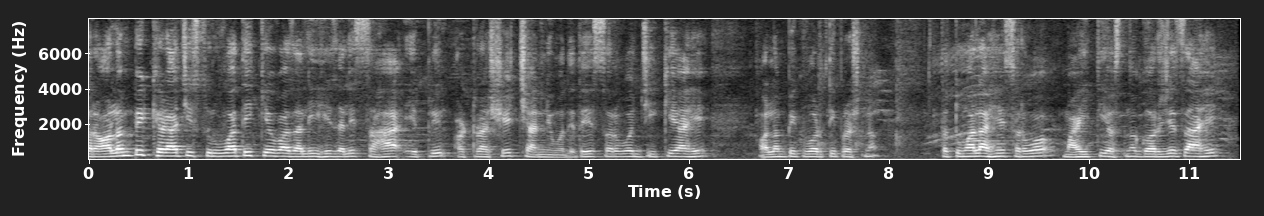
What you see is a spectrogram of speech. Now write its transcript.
तर ऑलिम्पिक खेळाची सुरुवाती केव्हा झाली? ही झाली सहा एप्रिल अठराशे शहाण्णवमध्ये. तर हे सर्व जी के आहे ऑलिम्पिकवरती प्रश्न. तर तुम्हाला हे सर्व माहिती असणं गरजेचं आहे.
